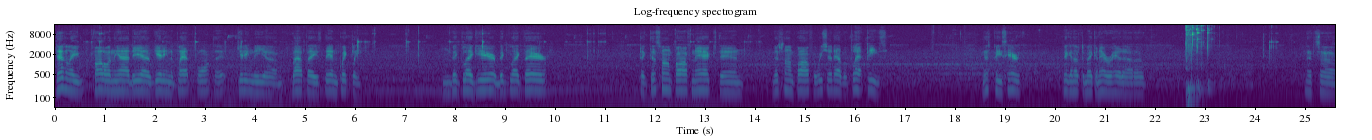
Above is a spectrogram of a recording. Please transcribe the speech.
definitely following the idea of getting the platform, uh, getting the uh, biface thin quickly. And big flake here, big flake there. Take this hump off next and this hump off and we should have a flat piece. This piece here big enough to make an arrowhead out of. Let's uh,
